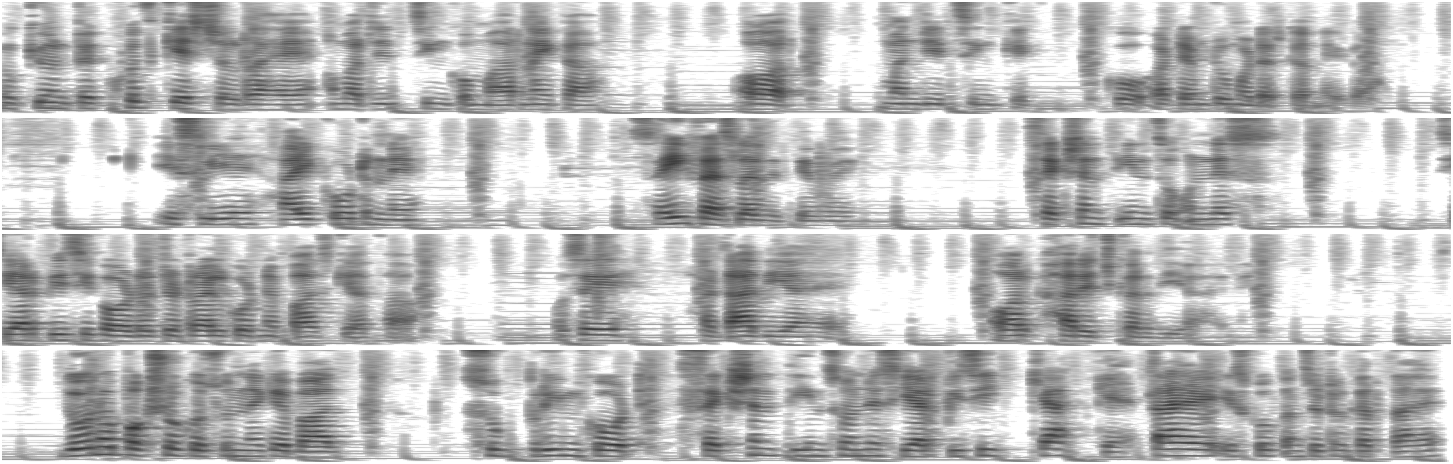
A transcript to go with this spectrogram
क्योंकि उन पर खुद केस चल रहा है अमरजीत सिंह को मारने का और मनजीत सिंह के को अटेम्प्ट टू मर्डर करने का। इसलिए हाई कोर्ट ने सही फैसला देते हुए सेक्शन 319 सीआरपीसी का ऑर्डर जो ट्रायल कोर्ट ने पास किया था, उसे हटा दिया है और खारिज कर दिया है। दोनों पक्षों को सुनने के बाद सुप्रीम कोर्ट सेक्शन 319 सीआरपीसी क्या कहता है, इसको कंसिडर करता है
